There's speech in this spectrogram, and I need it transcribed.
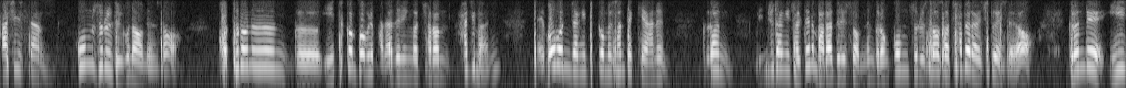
사실상 꼼수를 들고 나오면서 겉으로는 그 이 특검법을 받아들인 것처럼 하지만 대법원장이 특검을 선택해야 하는 그런 민주당이 절대는 받아들일 수 없는 그런 꼼수를 써서 차별화를 시도했어요. 그런데 이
